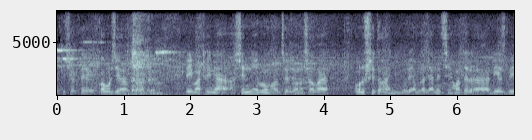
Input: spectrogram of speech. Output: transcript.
একই সাথে কবর জিয়ারত করার জন্য। এই মাঠে তিনি আসেননি এবং হচ্ছে জনসভায় অনুষ্ঠিত হয়নি বলে আমরা জানিয়েছি। আমাদের ডিএসবি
